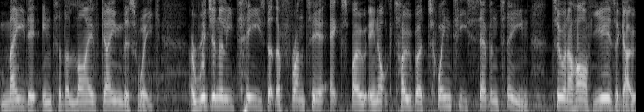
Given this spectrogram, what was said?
made it into the live game this week. Originally teased at the Frontier Expo in October 2017 two and a half years ago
